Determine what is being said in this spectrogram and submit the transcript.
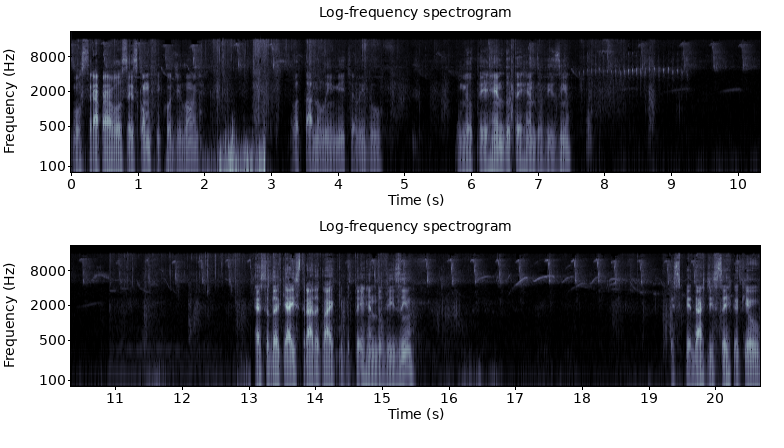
Mostrar para vocês como ficou de longe. Ela está no limite ali do, do meu terreno, do terreno do vizinho. Essa daqui é a estrada que vai aqui pro terreno do vizinho. Esse pedaço de cerca que eu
